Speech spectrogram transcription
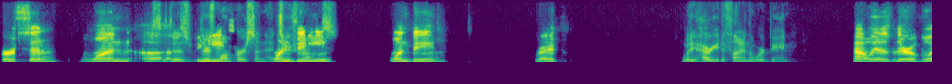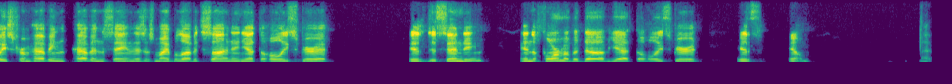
person, one uh, so there's there's one person and one two being. thrones. One being, right? What? Do you, how are you defining the word being? How is there a voice from heaven, heaven saying, "This is my beloved Son," and yet the Holy Spirit is descending in the form of a dove? Yet the Holy Spirit is Him. That,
